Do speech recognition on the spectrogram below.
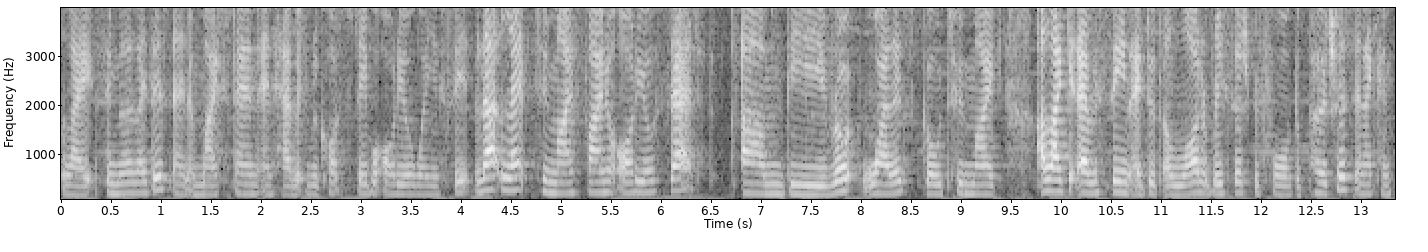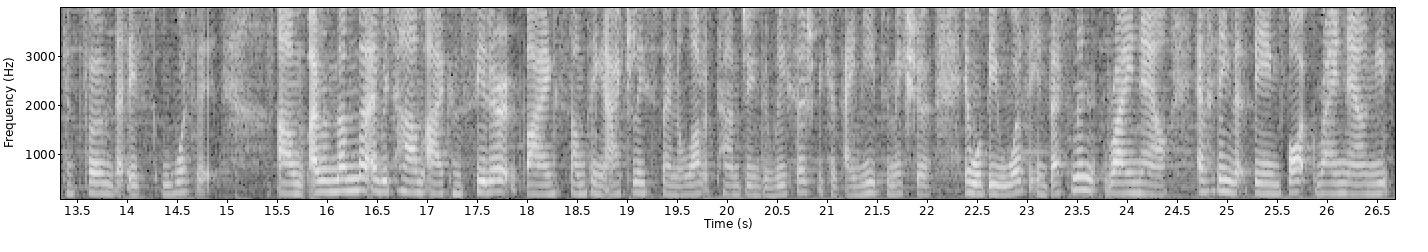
like similar like this and a mic stand and have it record stable audio where you sit. That led to my final audio set um, the Rode Wireless GO II mic. I like it ever since. I did a lot of research before the purchase and I can confirm that it's worth it. Um, I remember every time I consider buying something, I actually spend a lot of time doing the research because I need to make sure it will be worth the investment right now. Everything that being bought right now need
